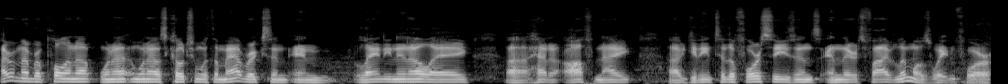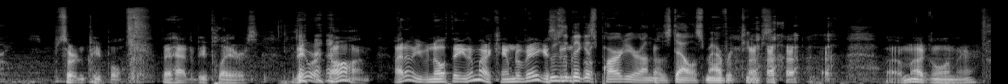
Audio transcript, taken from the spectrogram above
I remember pulling up when I, when I was coaching with the Mavericks and, and landing in LA, uh, had an off night, uh, getting to the Four Seasons and there's five limos waiting for certain people that had to be players. They were gone. I don't even know if they, they might have came to Vegas. Who's the biggest partier on those Dallas Maverick teams? I'm not going there.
